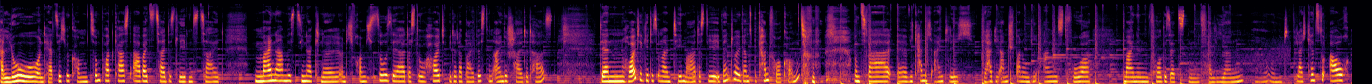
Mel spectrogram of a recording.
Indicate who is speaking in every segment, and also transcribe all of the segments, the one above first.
Speaker 1: Hallo und herzlich willkommen zum Podcast Arbeitszeit ist Lebenszeit. Mein Name ist Sina Knöll und ich freue mich so sehr, dass du heute wieder dabei bist und eingeschaltet hast. Denn heute geht es um ein Thema, das dir eventuell ganz bekannt vorkommt. Und zwar, äh, wie kann ich eigentlich ja, die Anspannung, die Angst vor meinen Vorgesetzten verlieren? Äh, und vielleicht kennst du auch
